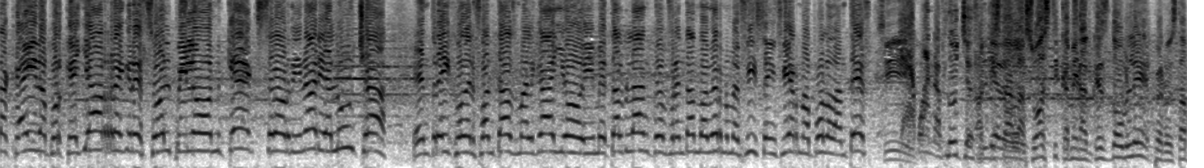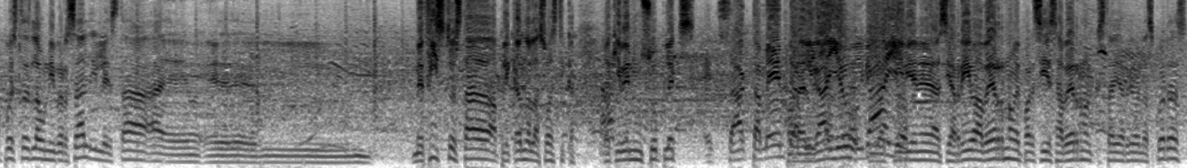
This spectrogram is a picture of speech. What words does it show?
Primera caída porque ya regresó el pilón. Qué extraordinaria lucha entre Hijo del Fantasma, el Gallo y Metal Blanco enfrentando a Verno Mephisto, Infierno, Apolo Dantes. Sí. Qué buenas luchas Aquí está la suástica, mira, aunque es doble, pero está puesta es la universal y le está eh, eh, el- Mephisto está aplicando la suástica. Aquí viene un suplex. Exactamente. Para el gallo. el Y aquí gallo. viene hacia arriba Averno. Me parece que es Averno el que está ahí arriba de las cuerdas.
